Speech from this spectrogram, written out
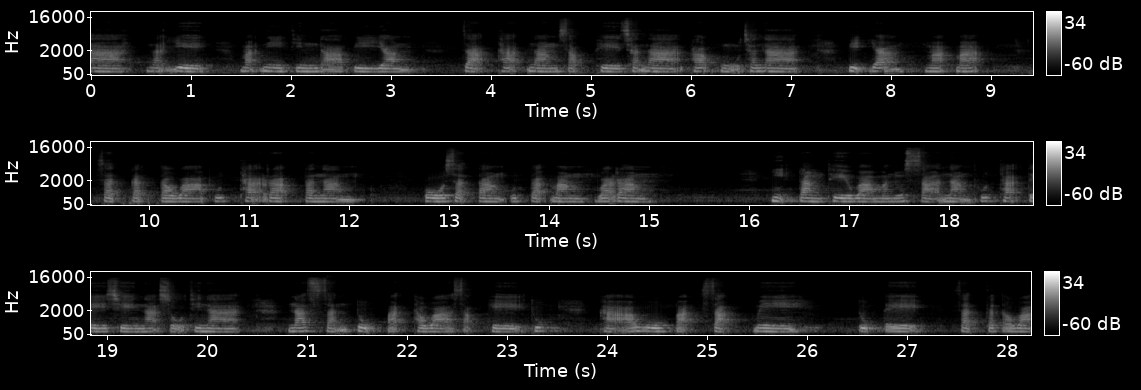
นา นะเย มะนีจินดาปียัง จะทะนางสัพเพชนาพระหูชนา ปิยังมะมะ สัตกัตตวาพุทธระตนัง โอสตังอุตตะมังวรัง หิตังเทวามนุสสานังพุทธเตเชนะโสทินา นัสสันตุปัทวาสัพเพทุกขาวูปะสะเม ตุเต สัตกตวา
